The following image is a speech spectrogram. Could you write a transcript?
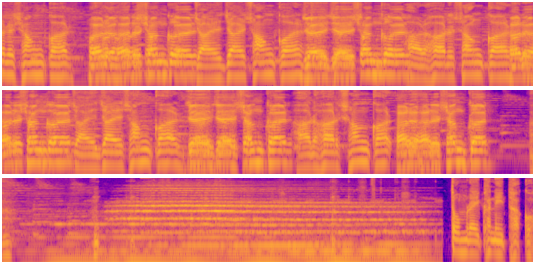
হর শঙ্কর হর হর শঙ্কর জয় জয় শঙ্কর জয় জয় শঙ্কর হর হর শঙ্কর হর হর শঙ্কর জয় জয় শঙ্কর জয় জয় শঙ্কর হর হর শঙ্কর। হর হর শঙ্কর। তোমরা এখানেই থাকো।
